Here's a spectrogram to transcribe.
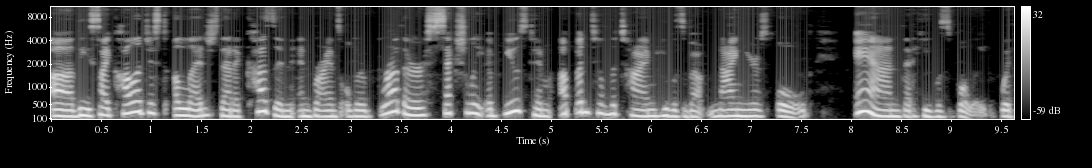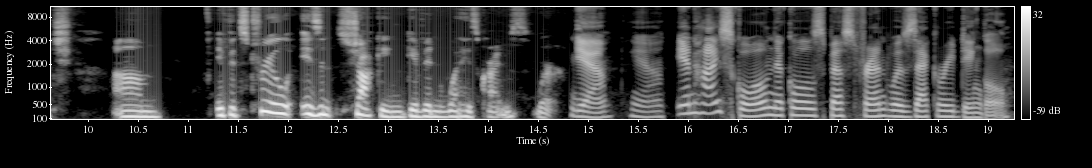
Uh, the psychologist alleged that a cousin and Brian's older brother sexually abused him up until the time he was about nine years old, and that he was bullied, which, um, if it's true, isn't shocking given what his crimes were. Yeah, yeah. In high school, Nichols' best friend was Zachary Dingle.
